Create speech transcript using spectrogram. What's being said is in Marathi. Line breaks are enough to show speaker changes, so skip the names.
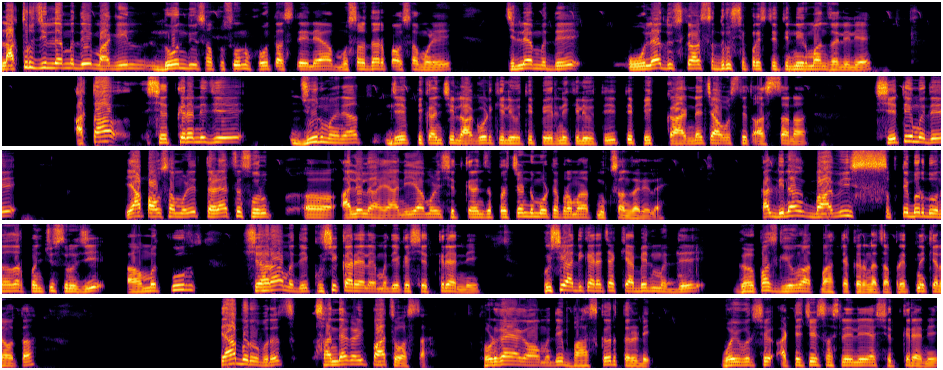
लातूर जिल्ह्यामध्ये मागील दोन दिवसापासून होत असलेल्या मुसळधार पावसामुळे जिल्ह्यामध्ये ओल्या दुष्काळ सदृश्य परिस्थिती निर्माण झालेली आहे. आता शेतकऱ्यांनी जे जून महिन्यात जे पिकांची लागवड केली होती पेरणी केली होती ते पीक काढण्याच्या अवस्थेत असताना शेतीमध्ये या पावसामुळे तळ्याचं स्वरूप आलेलं आहे आणि यामुळे शेतकऱ्यांचं प्रचंड मोठ्या प्रमाणात नुकसान झालेलं आहे. काल दिनांक बावीस सप्टेंबर दोन हजार पंचवीस रोजी अहमदपूर शहरामध्ये कृषी कार्यालयामध्ये एका शेतकऱ्यांनी कृषी अधिकाऱ्याच्या कॅबिनमध्ये गळपास घेऊन आत्महत्या करण्याचा प्रयत्न केला होता. त्याबरोबरच संध्याकाळी पाच वाजता थोडगा या गावामध्ये भास्कर तरडे वय वर्ष अठ्ठेचाळीस असलेल्या या शेतकऱ्याने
